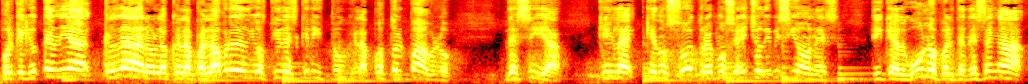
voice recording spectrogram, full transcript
porque yo tenía claro lo que la palabra de Dios tiene escrito, que el apóstol Pablo decía que, que nosotros hemos hecho divisiones y que algunos pertenecen a,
